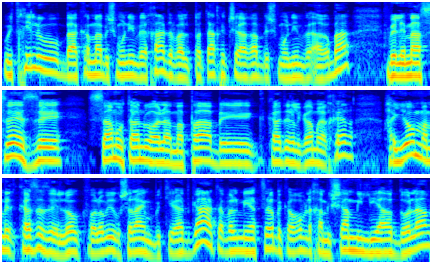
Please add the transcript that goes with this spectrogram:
הוא התחילו בהקמה ב-81, אבל פתח את שעריו ב-84, ולמעשה זה שם אותנו על המפה בקאדר לגמרי אחר. היום המרכז הזה, לא, כבר לא בירושלים, הוא בקריית גת, אבל מייצר בקרוב לחמישה מיליארד דולר,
